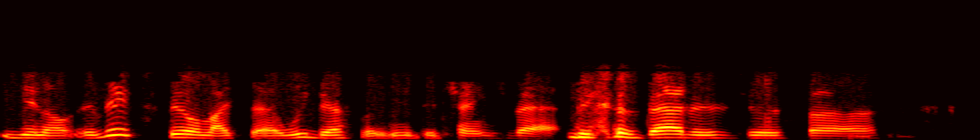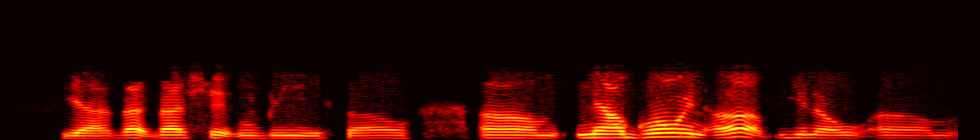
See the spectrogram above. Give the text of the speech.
you know, if it's still like that, we definitely need to change that because that is just uh yeah, that that shouldn't be. So, um now growing up, you know, um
